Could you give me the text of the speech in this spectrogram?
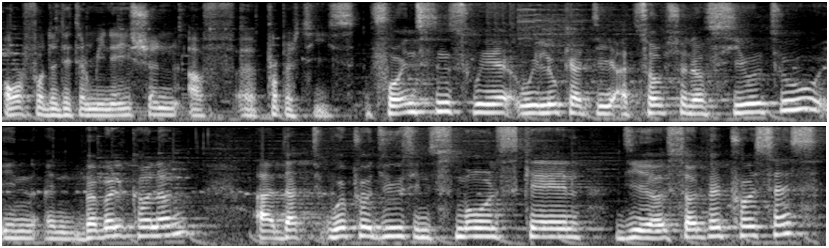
or for the determination of uh, properties. For instance, we, we look at the absorption of CO2 in, in bubble column uh, that reproduce in small scale the uh, solvay process.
